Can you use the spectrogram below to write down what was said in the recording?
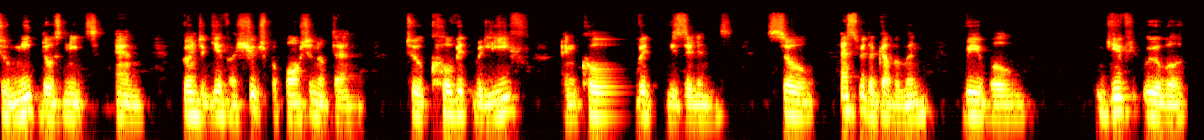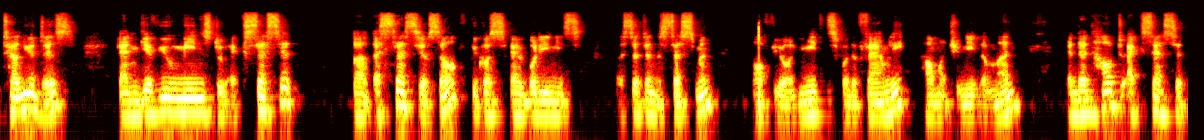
to meet those needs and going to give a huge proportion of that to COVID relief and COVID resilience. So as with the government, we will give, we will tell you this and give you means to access it, uh, assess yourself because everybody needs a certain assessment of your needs for the family, how much you need a month, and then how to access it,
